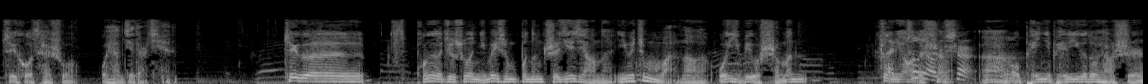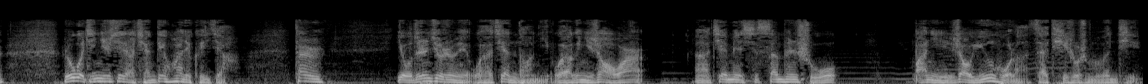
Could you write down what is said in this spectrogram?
最后才说我想借点钱。这个朋友就说：“你为什么不能直接讲呢？因为这么晚了，我以为有什么重要的的事事儿啊我陪你陪了一个多小时，如果仅仅是这点钱，电话就可以讲。但是有的人就认为我要见到你，我要跟你绕弯儿，啊，见面是三分熟，把你绕晕乎了，再提出什么问题。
